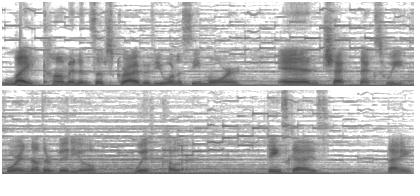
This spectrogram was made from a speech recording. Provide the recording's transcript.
like, comment, and subscribe if you want to see more, and check next week for another video with color. Thanks guys. Bye.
